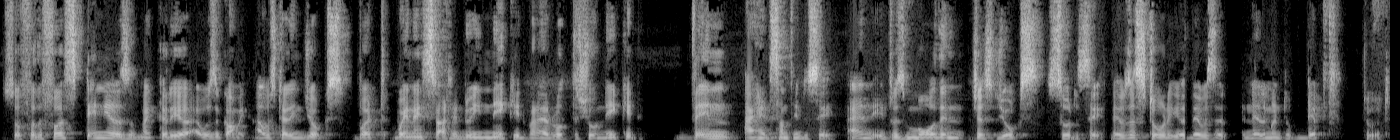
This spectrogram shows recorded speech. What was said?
so for the first 10 years of my career, I was a comic. I was telling jokes. But when I started doing Naked, when I wrote the show Naked, then I had something to say. And it was more than just jokes, so to say. There was a story, there was a, an element of depth to it.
